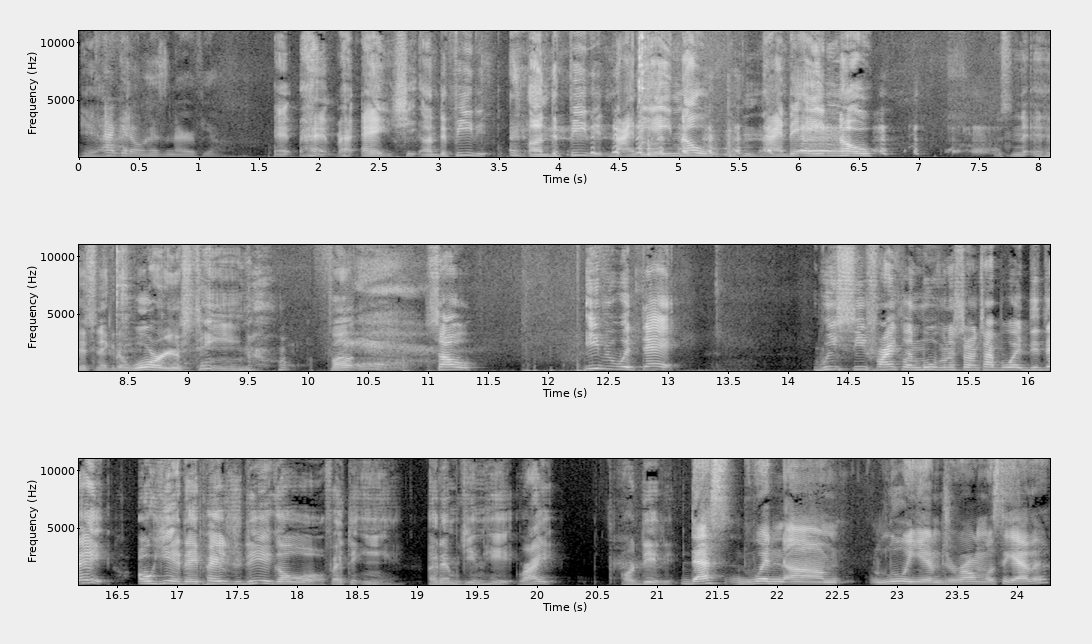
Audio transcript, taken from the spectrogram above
Yeah, I get on his nerve, y'all. Eh, hey, hey, hey, she undefeated. Undefeated. 98 no. 98 no. Oh. This, this nigga, the Warriors team. Fuck. So, even with that, we see Franklin moving a certain type of way. Did they? Oh, yeah, they pager did go off at the end of them getting hit, right? Or did it? That's when um Louis and Jerome was together.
